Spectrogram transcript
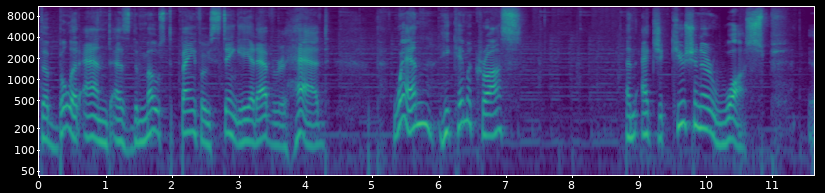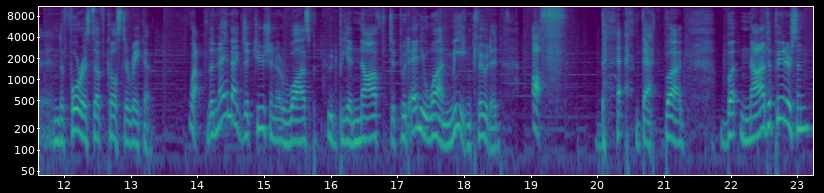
the bullet end as the most painful sting he had ever had when he came across an executioner wasp uh, in the forest of Costa Rica. Well, the name executioner wasp would be enough to put anyone, me included, off that bug, but not Peterson.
